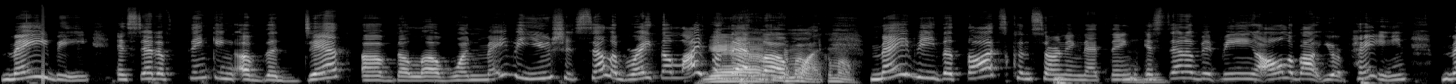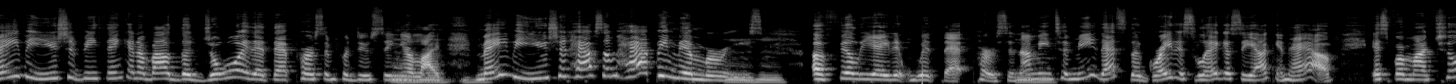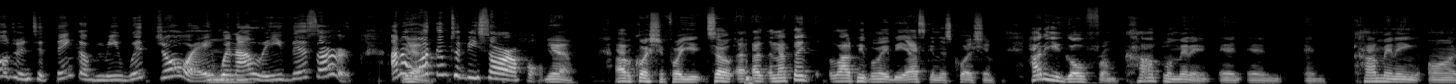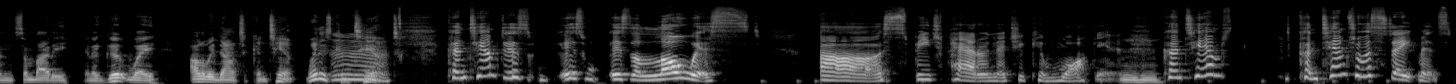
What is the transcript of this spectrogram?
Maybe instead of thinking of the death of the loved one, maybe you should celebrate the life of that loved come on, one come on. maybe the thoughts concerning that thing Mhm. instead of it being all about your pain maybe you should be thinking about the joy that that person produced in your life Mhm. maybe you should have some happy memories Mhm. Affiliated with that person i mean to me that's the greatest legacy i can have is for my children to think of me with joy when i leave this earth i don't Yeah. want them to be sorrowful Yeah. I have a question for you. So, uh, uh, and I think a lot of people may be asking this question: How do you go from complimenting and and and commenting on somebody in a good way all the way down to contempt? What is Mm. contempt? contempt is is is the lowest uh speech pattern that you can walk in Mhm. contempt contemptuous statements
